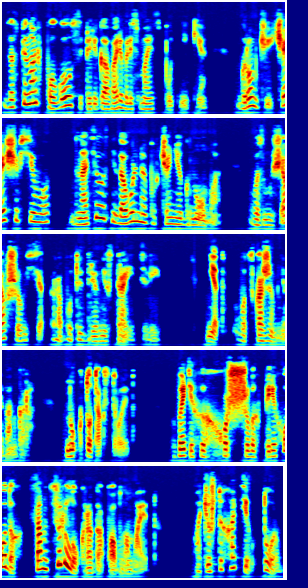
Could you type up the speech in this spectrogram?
За спиной в полголоса переговаривались мои спутники. Громче и чаще всего доносилось недовольное бурчание гнома, возмущавшегося работой древних строителей. Нет, вот скажи мне, Вангар, ну кто так строит? В этих их хоршевых переходах сам цирлок рога пообломает. А чё ж ты хотел, Торм,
